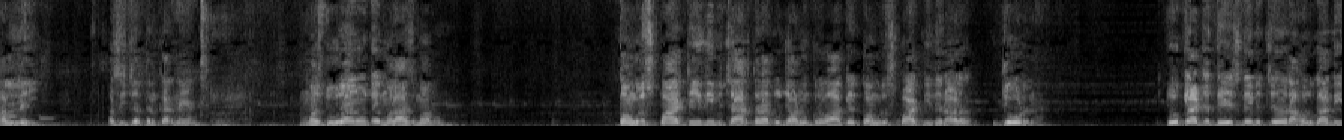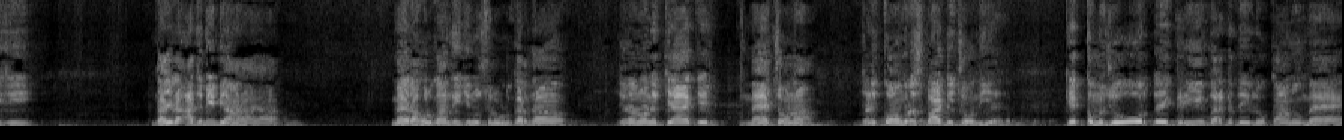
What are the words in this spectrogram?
ਹੱਲ ਲਈ ਅਸੀਂ ਯਤਨ ਕਰਨੇ ਆ। ਮਜ਼ਦੂਰਾਂ ਨੂੰ ਤੇ ਮੁਲਾਜ਼ਮਾਂ ਨੂੰ। ਕਾਂਗਰਸ ਪਾਰਟੀ ਦੀ ਵਿਚਾਰਧਾਰਾ ਤੋਂ ਜਾਣੂ ਕਰਵਾ ਕੇ ਕਾਂਗਰਸ ਪਾਰਟੀ ਦੇ ਨਾਲ ਜੋੜਨਾ। ਕਿਉਂਕਿ ਅੱਜ ਦੇਸ਼ ਦੇ ਵਿੱਚ ਰਾਹੁਲ ਗਾਂਧੀ ਜੀ ਦਾ ਜਿਹੜਾ ਅੱਜ ਵੀ ਬਿਆਨ ਆਇਆ, ਮੈਂ ਰਾਹੁਲ ਗਾਂਧੀ ਜੀ ਨੂੰ ਸਲੂਟ ਕਰਦਾ ਜਿਹੜਾ ਉਹਨਾਂ ਨੇ ਕਿਹਾ ਕਿ ਮੈਂ ਚਾਹਣਾ ਜਿਹੜੀ ਕਾਂਗਰਸ ਪਾਰਟੀ ਚਾਹੁੰਦੀ ਹੈ ਕਿ ਕਮਜ਼ੋਰ ਤੇ ਗਰੀਬ ਵਰਗ ਦੇ ਲੋਕਾਂ ਨੂੰ ਮੈਂ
